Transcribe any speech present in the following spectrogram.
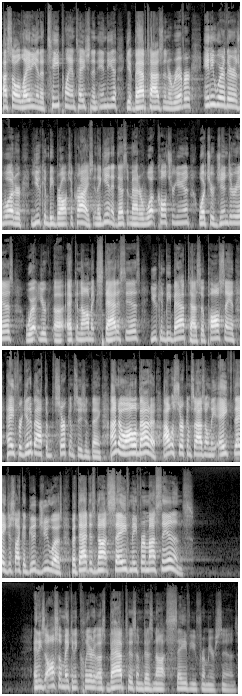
I saw a lady in a tea plantation in India get baptized in a river. Anywhere there is water, you can be brought to Christ. And again, it doesn't matter what culture you're in, what your gender is, what your uh, economic status is, you can be baptized. So Paul's saying, hey, forget about the circumcision thing. I know all about it. I was circumcised on the eighth day, just like a good Jew was, but that does not save me from my sins. And he's also making it clear to us baptism does not save you from your sins.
